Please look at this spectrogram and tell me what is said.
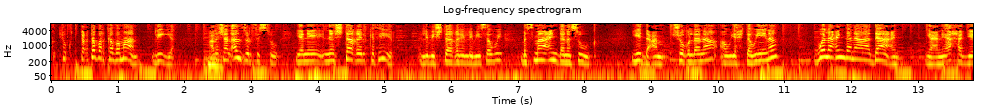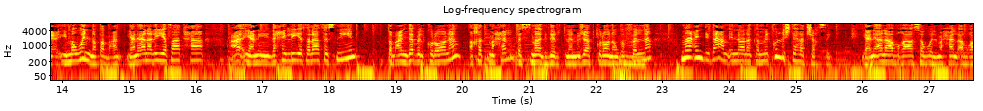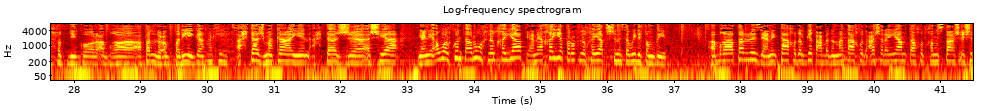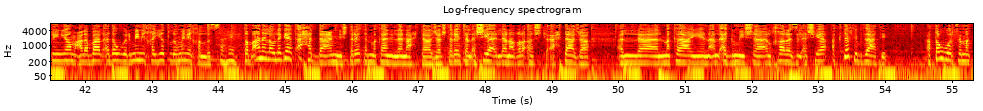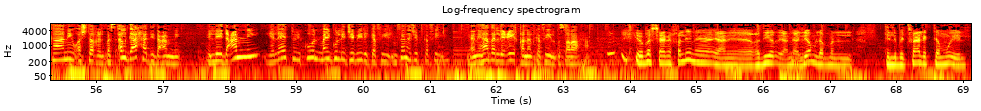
تعتبر كضمان لي علشان أنزل في السوق. يعني نشتغل كثير اللي بيشتغل اللي بيسوي بس ما عندنا سوق يدعم شغلنا أو يحتوينا ولا عندنا داعم. يعني أحد يمولنا طبعا. يعني أنا لي فاتحة يعني دحين لي ثلاث سنين طبعا قبل كورونا أخذت محل بس ما قدرت لأنه جات كورونا وقفلنا. ما عندي دعم إنه أنا أكمل كله اجتهاد شخصي. يعني أنا أبغى أسوي المحل أبغى أحط ديكور أبغى أطلعه بطريقة. أكيد. أحتاج مكاين أحتاج أشياء. يعني أول كنت أروح للخياط يعني أخيط أروح للخياط عشان يسوي لي تنظيف. أبغى أطرز يعني تاخذ القطعة بدل ما تاخذ 10 أيام تاخذ 15 20 يوم على بال أدور مين يخيط لي ومين يخلص. صحيح. طب أنا لو لقيت أحد داعمني اشتريت المكان اللي أنا أحتاجه اشتريت الأشياء اللي أنا أحتاجها ال- المكاين الأقمشة الخرز الأشياء أكتفي بذاتي. أطور في مكاني وأشتغل بس ألقى أحد يدعمني. اللي يدعمني يا ليته يكون ما يقول لي جيبي لي كفيل. من فين أجيب كفيل؟ يعني هذا اللي يعيقنا الكفيل بصراحة. أيوه بس يعني خلينا يعني غدير يعني اليوم لما ال- اللي بيدفع لك تمويل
